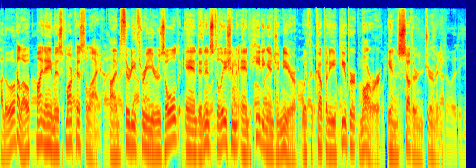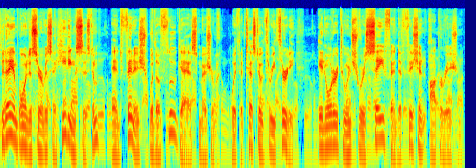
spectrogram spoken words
Hello, my name is Marcus Lay. I'm 33 years old and an installation and heating engineer with the company Hubert Maurer in southern Germany. Today I'm going to service a heating system and finish with a flue gas measurement with the Testo 330 in order to ensure safe and efficient operation.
